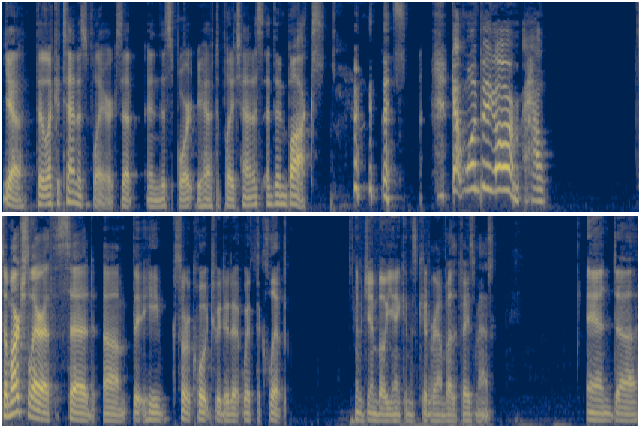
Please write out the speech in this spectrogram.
Yeah, they're like a tennis player, except in this sport you have to play tennis and then box. That's got one big arm. Ow. So Mark Schlereth said um, that he sort of quote tweeted it with the clip of Jimbo yanking this kid around by the face mask, and uh,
